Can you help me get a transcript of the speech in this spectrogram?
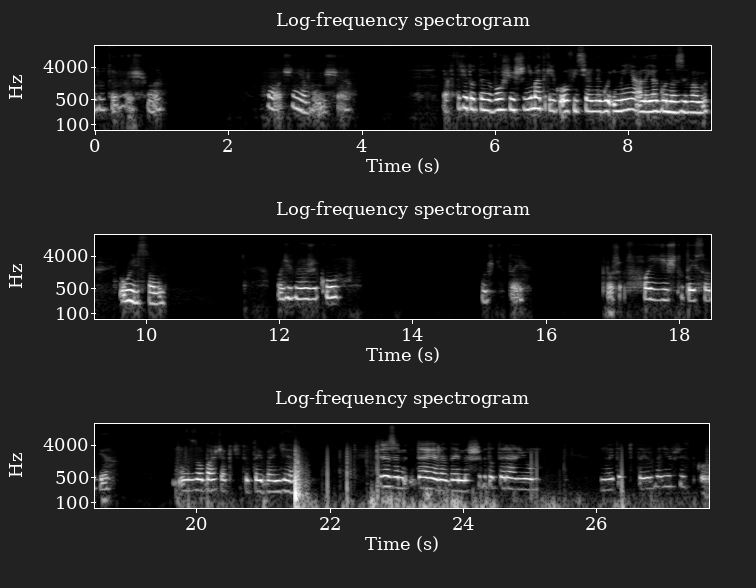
Go tutaj weźmy. Chodź, nie bój się. Jak chcecie, to ten wąż jeszcze nie ma takiego oficjalnego imienia, ale ja go nazywam Wilson. Chodź wężyku. Pójdź tutaj. Proszę, wchodź gdzieś tutaj sobie. Zobacz, jak ci tutaj będzie. Teraz zam- daj, dajmy szyb do terrarium. No i to tutaj już będzie wszystko.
